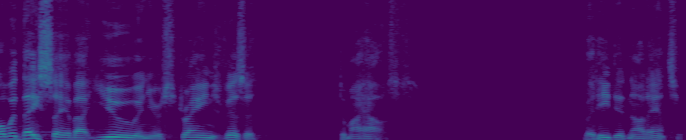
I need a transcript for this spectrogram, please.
What would they say about you and your strange visit to my house? But he did not answer.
